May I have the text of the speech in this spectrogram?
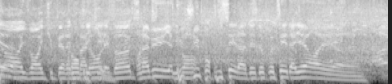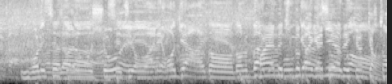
Euh, Non, ils vont récupérer compliqué. le ballon, les Bucks. On a vu, il n'y a Ils plus de vont- jus pour pousser là, des deux côtés d'ailleurs. Et, euh, Ils vont laisser oh là ce là ballon là, au chaud. C'est dur. Allez, regarde dans, dans le vague. Ouais, mais tu peux pas gagner avec un carton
